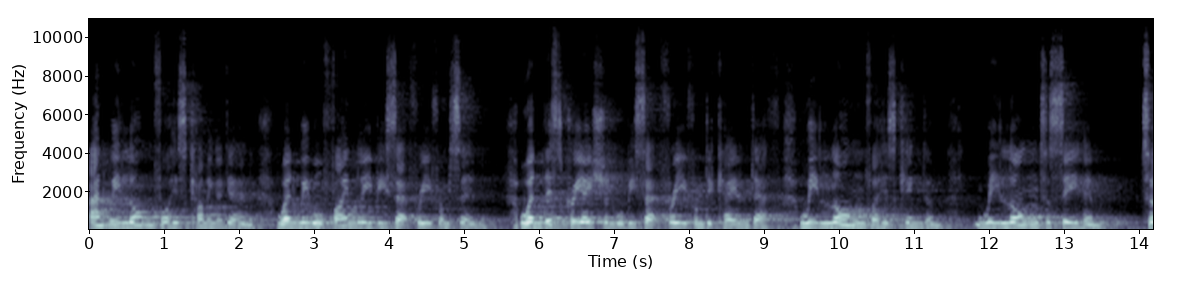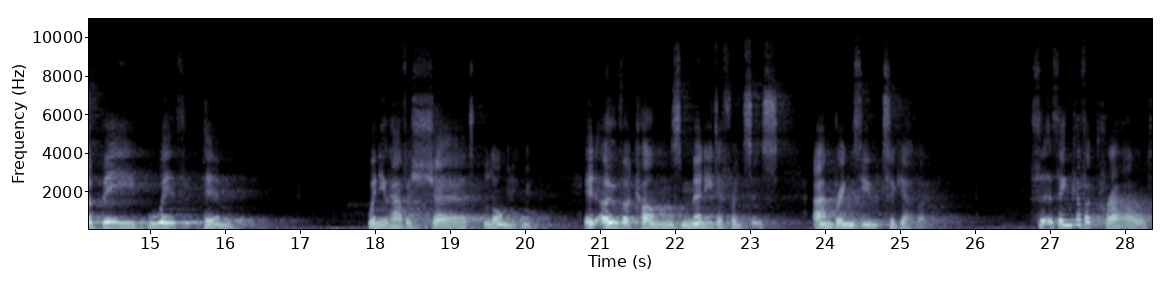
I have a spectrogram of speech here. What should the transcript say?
And we long for his coming again when we will finally be set free from sin when this creation will be set free from decay and death, we long for his kingdom. We long to see him, to be with him. When you have a shared longing, it overcomes many differences and brings you together. Th- think of a crowd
